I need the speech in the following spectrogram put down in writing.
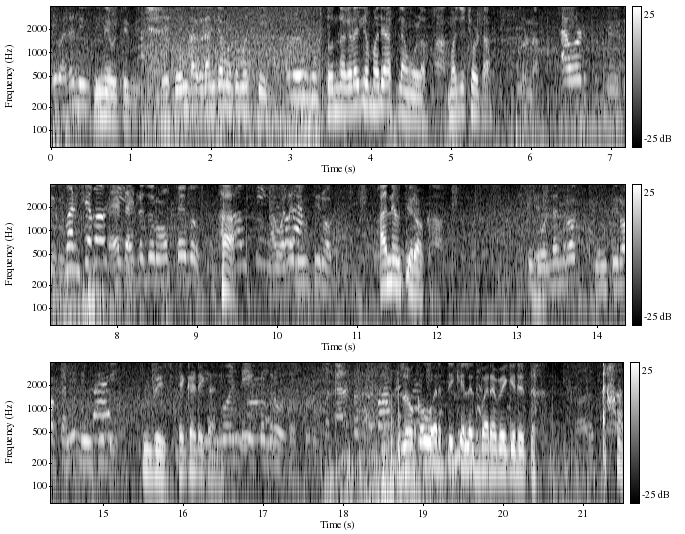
हे वालं निवती नेवती बीच हे दोन दगडांच्या मधोमध बीच दोन दगडाच्या मध्ये असल्यामुळं हा. म्हणजे छोटा. पूर्ण. आवड निवती बीच वर्ष या मावशी साईडला जो रॉक्स आहे बघ. हा. हा वाला निवती रॉक हा नेवती रॉक हा. गोल्डन रॉक निवती रॉक्स आणि निवती बीच बीच एका ठिकाणी. एकत्र होतात पूर्ण. लोक वरती गेलेत बऱ्यापैकी तिथं.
